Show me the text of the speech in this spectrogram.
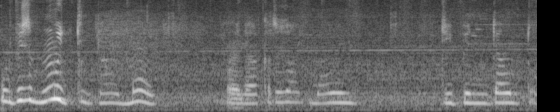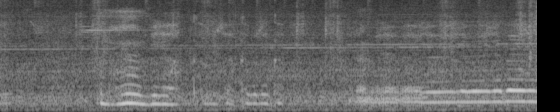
Bu bizim muhittim ya mal. Yani arkadaşlar malın dibinden dolu. Aha bir dakika bir dakika bir dakika. Böyle böyle böyle böyle böyle.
